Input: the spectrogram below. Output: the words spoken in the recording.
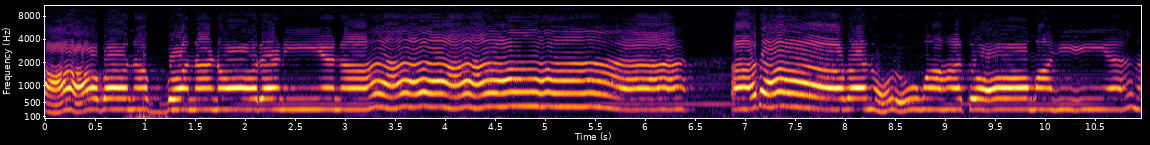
ಆವನೊಬ್ಬನಣೋರಣೀಯನ ಅದಾವನುರು ಮಹತೋ ಮಹೀಯನ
